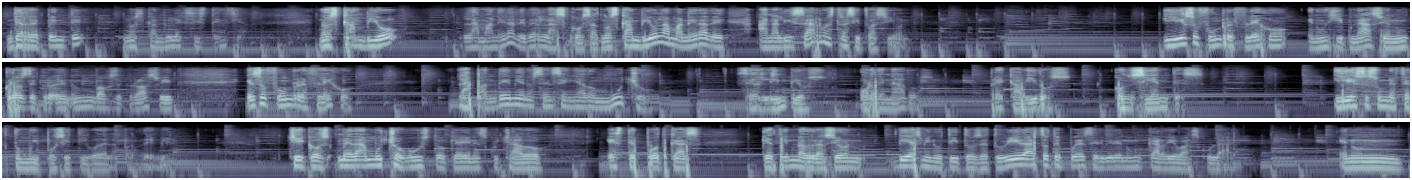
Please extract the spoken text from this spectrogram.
De repente nos cambió la existencia. Nos cambió la manera de ver las cosas, nos cambió la manera de analizar nuestra situación. Y eso fue un reflejo en un gimnasio, en un, cross de, en un box de CrossFit. Eso fue un reflejo. La pandemia nos ha enseñado mucho. Ser limpios, ordenados, precavidos, conscientes. Y eso es un efecto muy positivo de la pandemia. Chicos, me da mucho gusto que hayan escuchado este podcast que tiene una duración 10 minutitos de tu vida. Esto te puede servir en un cardiovascular, en un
